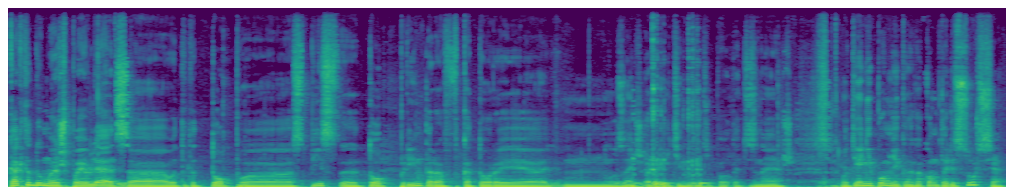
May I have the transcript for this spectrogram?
Как ты думаешь, появляется вот этот топ э, спис, э, топ принтеров, которые, ну, знаешь, рейтинги, типа вот эти, знаешь? Вот я не помню, на каком-то ресурсе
